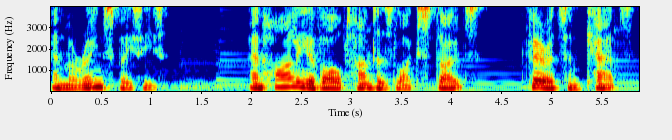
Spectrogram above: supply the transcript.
and marine species, and highly evolved hunters like stoats, ferrets, and cats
